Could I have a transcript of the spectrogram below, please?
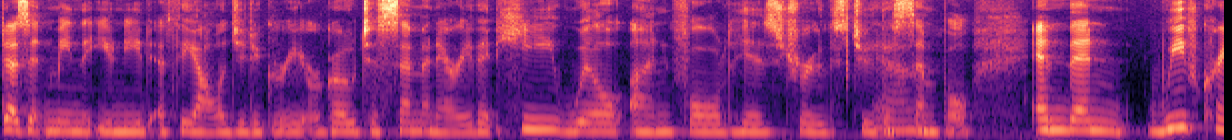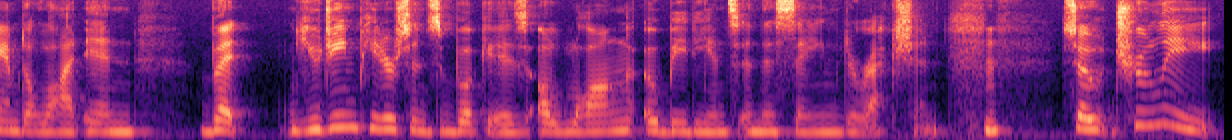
Doesn't mean that you need a theology degree or go to seminary that he will unfold his truths to yeah. the simple. And then we've crammed a lot in but eugene peterson's book is a long obedience in the same direction so truly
